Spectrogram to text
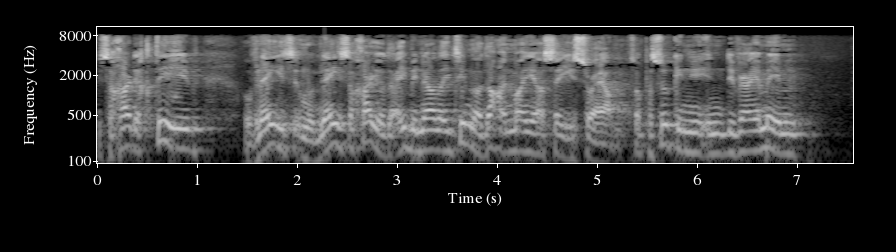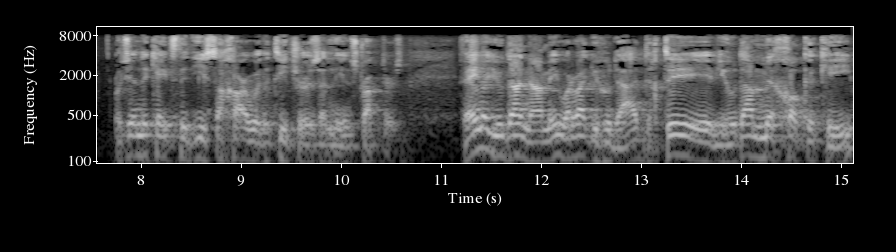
Yisachar dichtiv uvnei Yisachar yodai bina leitim lada'an ma yaseh Yisrael. So pasuk in, Divrei Hayamim which indicates that Yisachar were the teachers and the instructors. Ve'ena Yehuda Nami, what about Yehuda? Dichtiv Yehuda Mechokaki.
